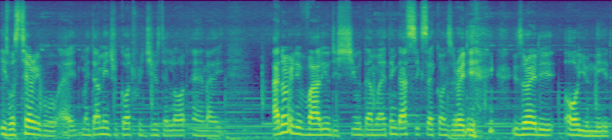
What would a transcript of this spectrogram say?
it was terrible. I, my damage got reduced a lot, and I I don't really value the shield damage. I think that six seconds already is already all you need.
